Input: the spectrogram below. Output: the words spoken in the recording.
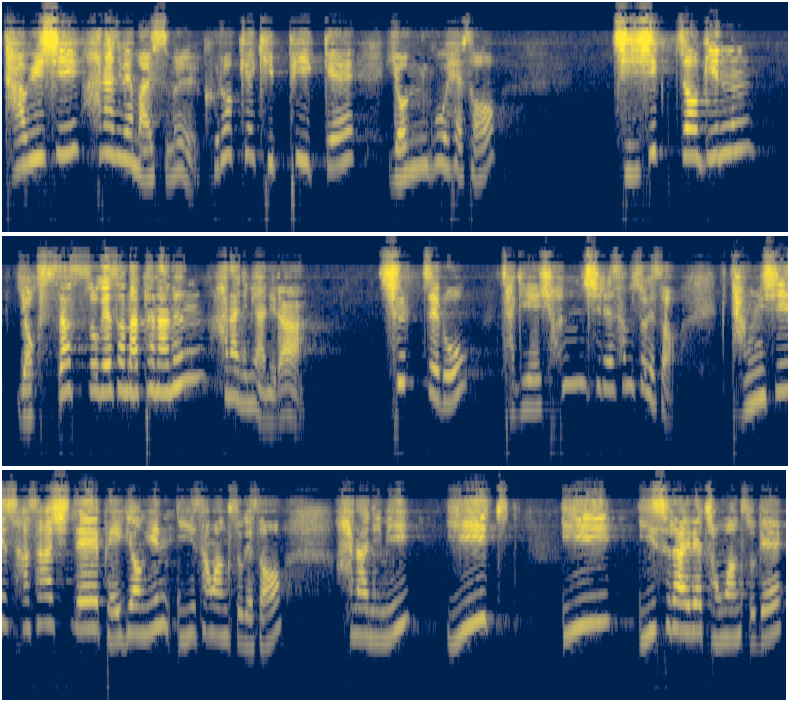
다윗이 하나님의 말씀을 그렇게 깊이 있게 연구해서 지식적인 역사 속에서 나타나는 하나님이 아니라 실제로 자기의 현실의 삶 속에서 당시 사사시대의 배경인 이 상황 속에서 하나님이 이, 이 이스라엘의 정황 속에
